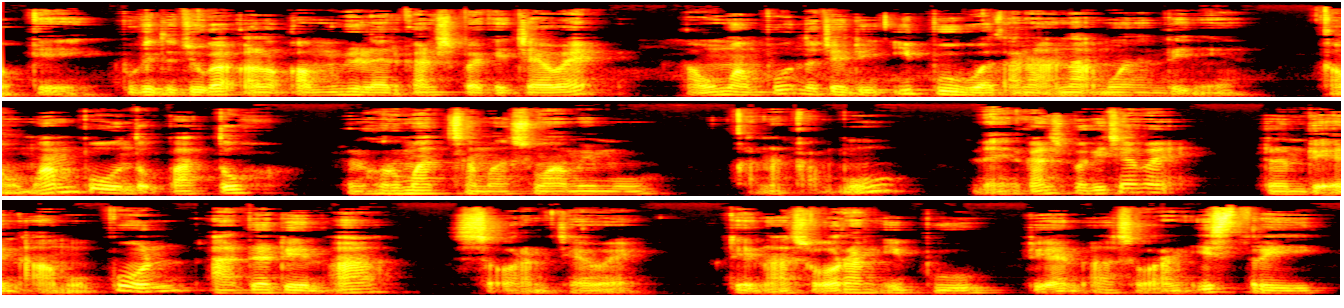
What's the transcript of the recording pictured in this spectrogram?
Oke, begitu juga kalau kamu dilahirkan sebagai cewek, kamu mampu untuk jadi ibu buat anak-anakmu nantinya. Kamu mampu untuk patuh dan hormat sama suamimu karena kamu dilahirkan sebagai cewek. Dalam DNA-mu pun ada DNA seorang cewek, DNA seorang ibu, DNA seorang istri.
